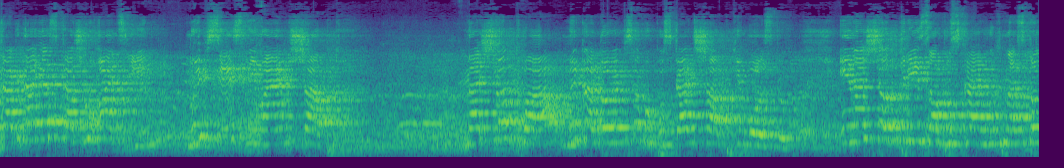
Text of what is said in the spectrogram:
Когда я скажу один, мы все снимаем шапки. На счет два мы готовимся выпускать шапки в воздух. И на счет три запускаем их высоко, насколько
